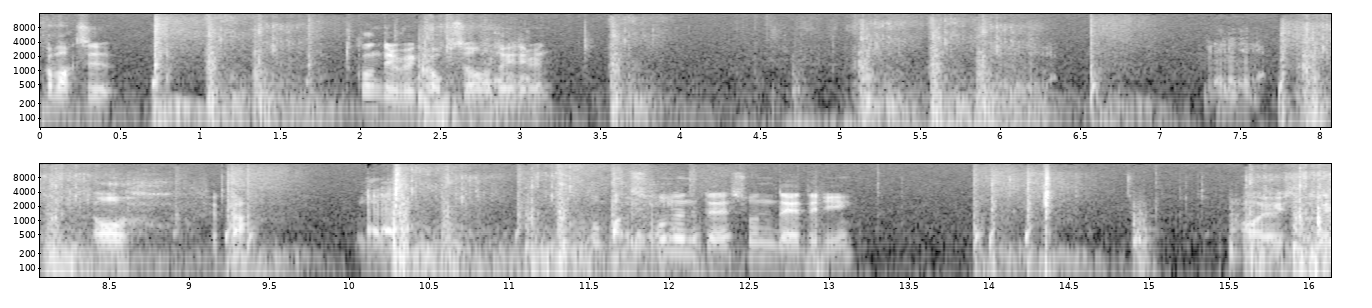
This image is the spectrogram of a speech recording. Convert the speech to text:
셔커박스. 뚜껑들이 왜 이렇게 없어 너희들은? 어 됐다. 또 막 쏘는데 쏘는데 애들이. 어 여기 쏘네.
